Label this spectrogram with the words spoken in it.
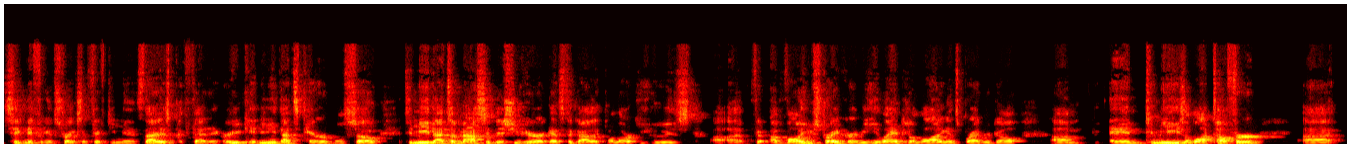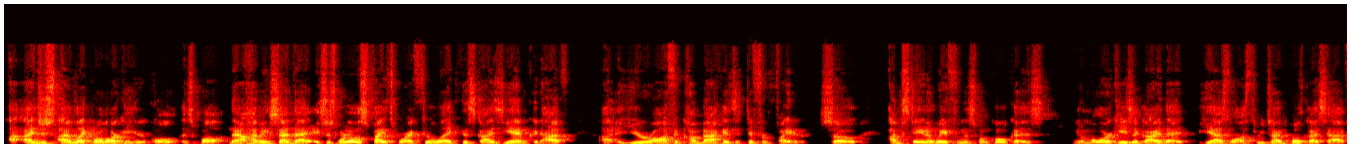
significant strikes in 50 minutes. That is pathetic. Are you kidding me? That's terrible. So to me, that's a massive issue here against a guy like Mullarkey, who is a, a volume striker. I mean, he landed a lot against Brad Riddell. Um, and to me, he's a lot tougher. Uh, I just I like Mullarkey here, Cole, as well. Now, having said that, it's just one of those fights where I feel like this guy's Yam could have uh, a year off and come back as a different fighter. So I'm staying away from this one, Cole, because you know Mullarkey is a guy that he has lost three times. Both guys have.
